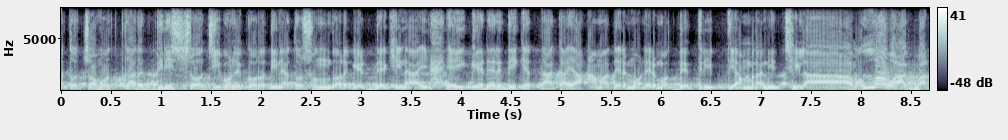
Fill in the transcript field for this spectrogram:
এত চমৎকার দৃশ্য জীবনে কোনোদিন এত সুন্দর গেট দেখি নাই। এই গেটের দিকে তাকায়া আমাদের মনের মধ্যে তৃপ্তি আমরা নিচ্ছিলাম। আল্লাহ আকবার।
